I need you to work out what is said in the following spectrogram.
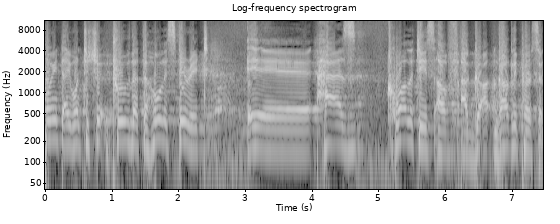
point, I want to sh- prove that the Holy Spirit uh, has qualities of a go- godly person.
